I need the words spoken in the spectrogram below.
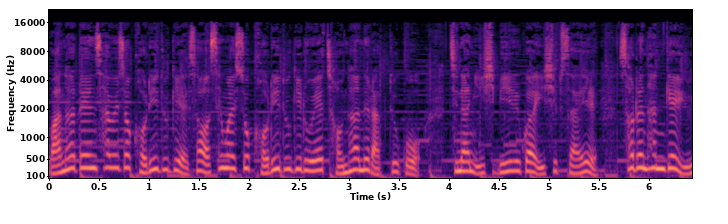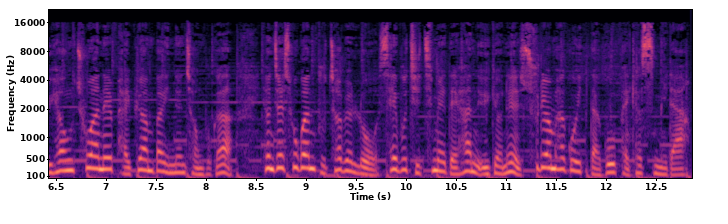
완화된 사회적 거리두기에서 생활 속 거리두기로의 전환을 앞두고 지난 22일과 24일 31개 유형 초안을 발표한 바 있는 정부가 현재 소관 부처별로 세부 지침에 대한 의견을 수렴하고 있다고 밝혔습니다.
